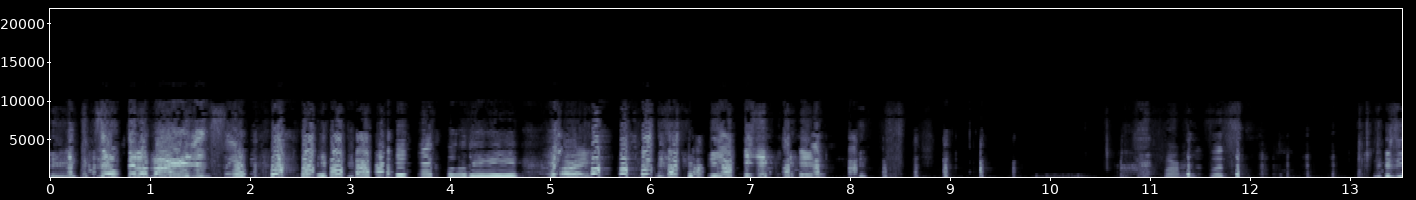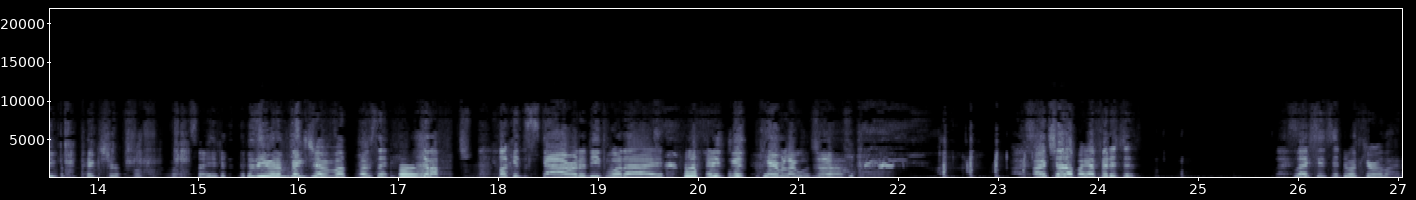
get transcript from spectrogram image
Because it was an emergency. All right. All right. Let's. There's even a picture of him on the website. There's even a picture of him on the website. He's got a fucking scar underneath one eye, and he's looking at the camera like, "What's up?" All right, shut up. I gotta finish this. Lexington, North Carolina.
